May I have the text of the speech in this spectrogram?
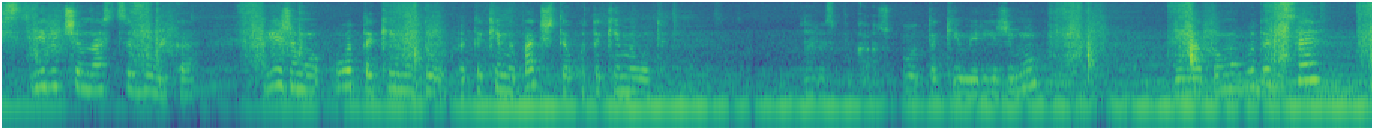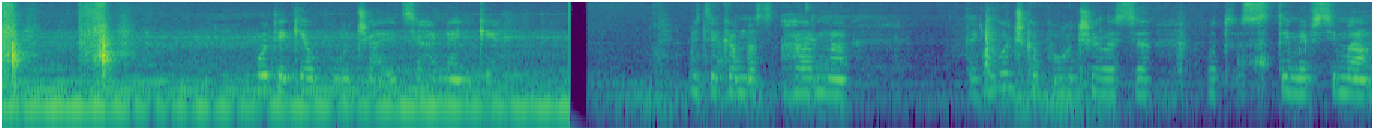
Слідуюче в нас цибулька. Ріжемо от такими, такими, бачите, от такими от. Зараз. От такими ріжемо. І на тому буде все. От яке виходить гарненьке. Ось яка в нас гарна тарілочка вийшла. От з тими всіма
